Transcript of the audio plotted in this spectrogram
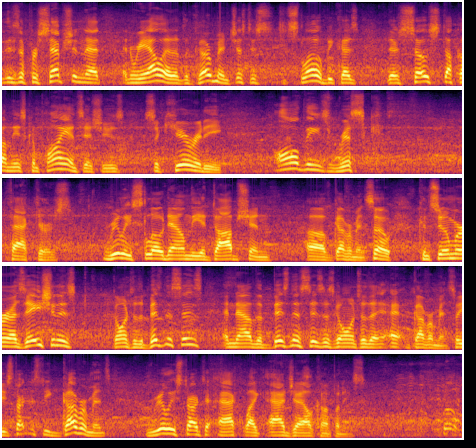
there's a perception that, in reality, that the government just is slow because they're so stuck on these compliance issues, security, all these risk factors really slow down the adoption of government. So consumerization is going to the businesses, and now the businesses is going to the eh, government. So you're starting to see governments really start to act like agile companies. Well,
